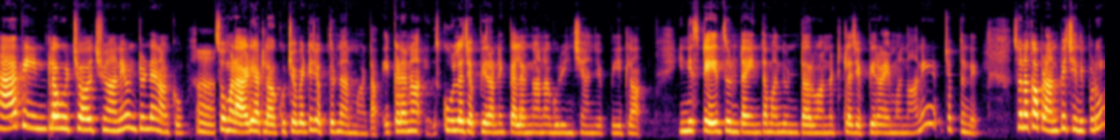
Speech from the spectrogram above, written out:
హ్యాపీ ఇంట్లో కూర్చోవచ్చు అని ఉంటుండే నాకు. సో మా డాడీ అట్లా కూర్చోబెట్టి చెప్తుండే అనమాట ఎక్కడైనా స్కూల్లో చెప్పిరా నీకు తెలంగాణ గురించి అని చెప్పి ఇట్లా ఇన్ని స్టేట్స్ ఉంటాయి ఇంతమంది ఉంటారు అన్నట్టు ఇట్లా చెప్పిరా ఏమన్నా అని చెప్తుండే. సో నాకు అప్పుడు అనిపించింది ఇప్పుడు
